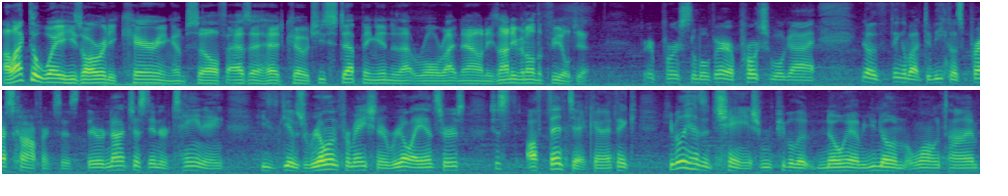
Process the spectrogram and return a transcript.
I like the way he's already carrying himself as a head coach. He's stepping into that role right now, and he's not even on the field yet. Very personable, very approachable guy. You know, the thing about DeMeco's press conferences, they're not just entertaining. He gives real information and real answers, just authentic. And I think he really hasn't changed. From people that know him, you know him a long time.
